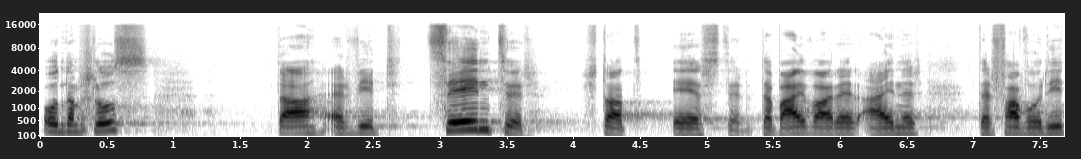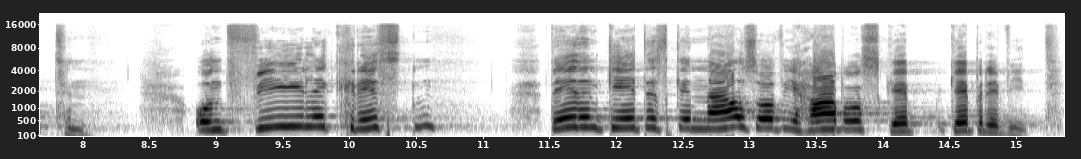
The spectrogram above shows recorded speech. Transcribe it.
Und am Schluss, da er wird Zehnter statt Erster. Dabei war er einer der Favoriten. Und viele Christen, denen geht es genauso wie Habos Gebrevit.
